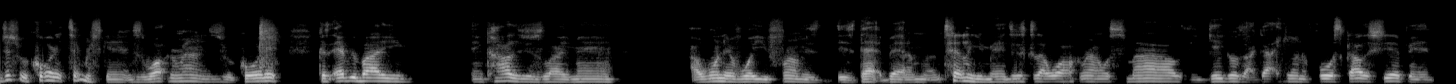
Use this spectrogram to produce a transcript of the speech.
just recorded Tymber Skan, just walked around and just recorded because everybody in college is like, man, I wonder if where you from is is that bad. I'm, I'm telling you, man, just because I walk around with smiles and giggles, I got here on a full scholarship and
